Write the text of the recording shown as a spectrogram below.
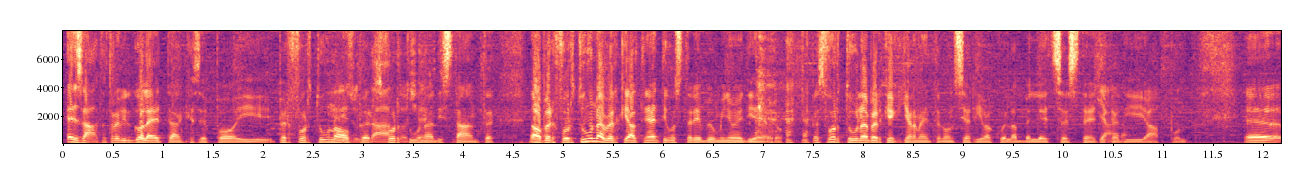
Esatto, tra virgolette, anche se poi per fortuna o per sfortuna certo. distante. No, per fortuna perché altrimenti costerebbe un milione di euro. per sfortuna perché chiaramente non si arriva a quella bellezza estetica Chiaro. di Apple. Eh,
